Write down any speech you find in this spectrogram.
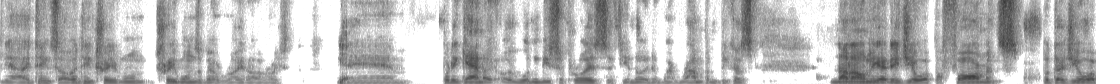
Yeah, I think so. I think three one, three one's about right. All right. Yeah. Um, but again, I, I wouldn't be surprised if United went rampant because not only are they due a performance, but they're due a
